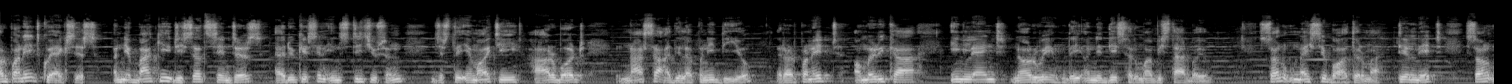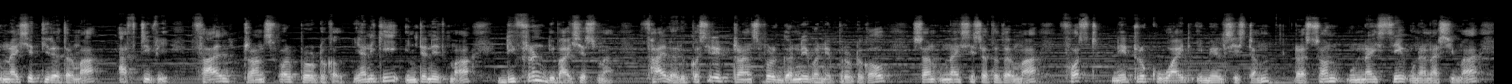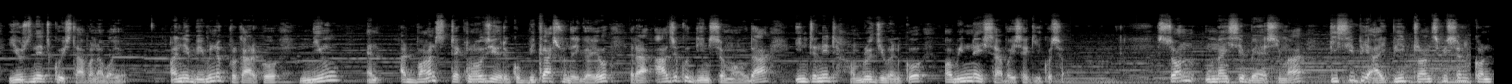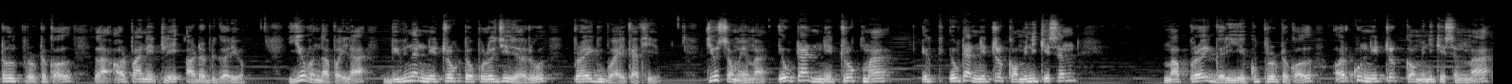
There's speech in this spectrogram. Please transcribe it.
अर्पानेटको एक्सेस अन्य बाँकी रिसर्च सेन्टर्स एडुकेसन इन्स्टिट्युसन जस्तै एमआइटी हार्वर्ड नासा आदिलाई पनि दियो र अर्पनेट अमेरिका इङ्ल्यान्ड नर्वे हुँदै अन्य देशहरूमा विस्तार भयो सन् उन्नाइस सय बहत्तरमा टेलनेट सन् उन्नाइस सय त्रिहत्तरमा एफटिपी फाइल ट्रान्सफर प्रोटोकल यानि कि इन्टरनेटमा डिफ्रेन्ट डिभाइसेसमा फाइलहरू कसरी ट्रान्सफर गर्ने भन्ने प्रोटोकल सन् उन्नाइस सय सतहत्तरमा first network wide email system र सन् उन्नाइस सय उनासीमा युजनेटको स्थापना भयो। अन्य विभिन्न प्रकारको न्यू एन्ड एडभान्स टेक्नोलोजीहरूको विकास हुँदै गयो र आजको दिनसम्म हुँदा इन्टरनेट हाम्रो जीवनको अभिन्न हिस्सा भइसकेको छ। सन् उन्नाइस सय बयासीमा टिसिपी आइपी ट्रान्समिसन कन्ट्रोल प्रोटोकललाई अर्पानेटले एडप्ट गर्यो। योभन्दा पहिला विभिन्न नेटवर्क टोपोलोजिजहरू प्रयोग भएका थिए। त्यो समयमा एउटा नेटवर्कमा एउटा नेटवर्क कम्युनिकेसनमा प्रयोग गरिएको प्रोटोकल अर्को नेटवर्क कम्युनिकेसनमा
